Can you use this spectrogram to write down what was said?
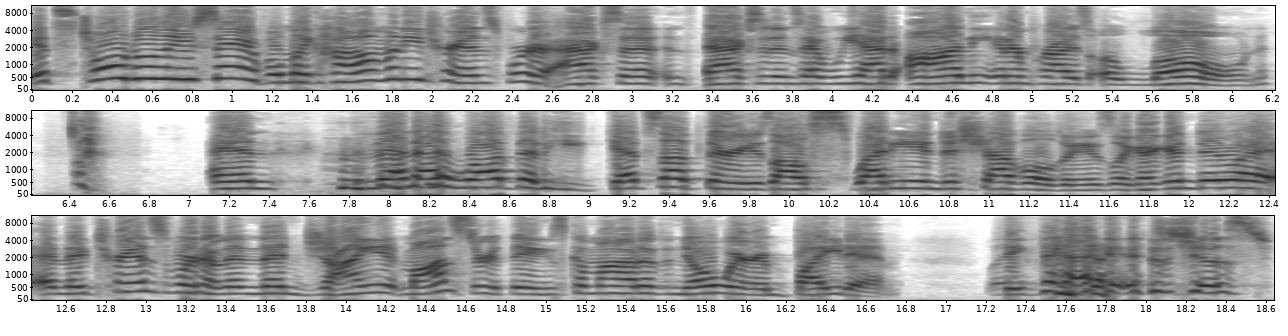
it's totally safe. I'm like, how many transporter accident- accidents have we had on the Enterprise alone? And then I love that he gets up there, he's all sweaty and disheveled, and he's like, I can do it. And they transport him, and then giant monster things come out of nowhere and bite him. Like, that is just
